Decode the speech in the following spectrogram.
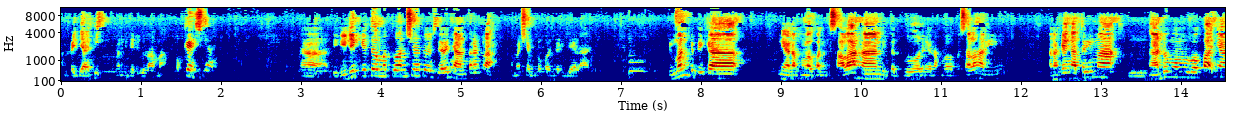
Sampai jadi sampai jadi ulama. Oke siap. Nah dididik itu sama tuan syekh tuh istilahnya nyantren lah sama Syekh Qadir Jailani. Cuman ketika ini anak melakukan kesalahan ditegur ini anak melakukan kesalahan ini anaknya nggak terima. Ngadu sama bapaknya.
